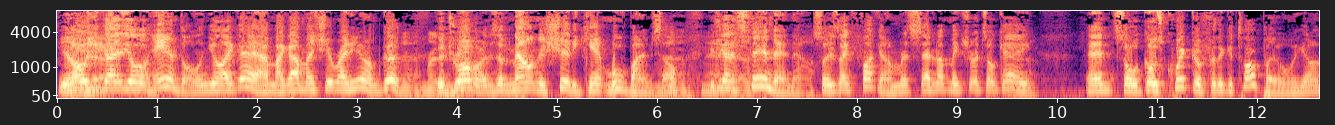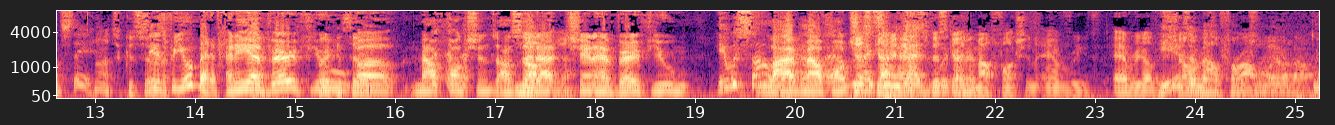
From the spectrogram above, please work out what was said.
You know, you got your handle, and you're like, "Yeah, I'm- I got my shit right here. I'm good." Yeah, I'm the drummer, there's a mountain of shit. He can't move by himself. Yeah. He's Yeah, got to yeah. stand there now. So he's like, "Fuck it, I'm going to set it up, make sure it's okay." And so it goes quicker for the guitar player when we get on stage. No, it's See, it's for your benefit. and he had very few Very uh, malfunctions. I'll say No, that. yeah. Shannon had very few. he was solid. Live I- I- malfunction. I- I This guy has guys this guy's him. malfunction every every other He is show. a there's malfunction. problem.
